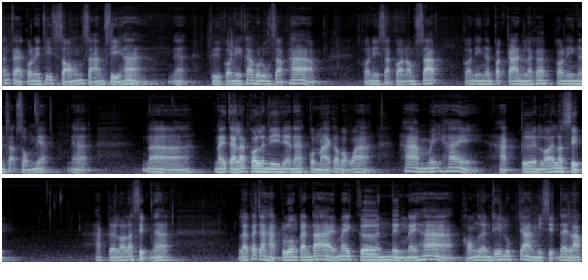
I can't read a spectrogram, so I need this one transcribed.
ตั้งแต่กรณีที่ 2 3 4 5นะคือกรณีค่าบำรุงสภาพ กรณีสากลออมทรัพย์ กรณีเงินประกัน แล้วก็กรณีเงินสะสมเนี่ยนะฮะน่าในแต่ละกรณีเนี่ยนะกฎหมายก็บอกว่า ห้ามไม่ให้หักเกินร้อยละสิบหักเกินร้อยละสิบนะฮะแล้วก็จะหักรวมกันได้ไม่เกิน 1 ใน 5 ของเงินที่ลูกจ้างมีสิทธิ์ได้รับ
